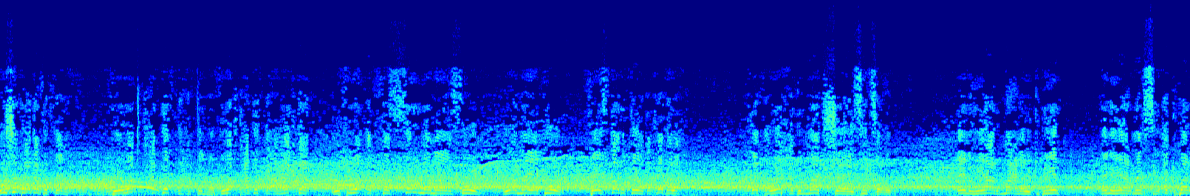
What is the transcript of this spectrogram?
وشوف الهدف الثاني. في وقت حدثنا عن الكلمة. في وقت حدثنا عن اللقطة. وفي وقت فسرنا ما يصير وما يدور. في استاد التويوتا 3 1 3 1 والماتش يزيد صعوبة. انهيار معنوي كبير. انهيار نفسي أكبر.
